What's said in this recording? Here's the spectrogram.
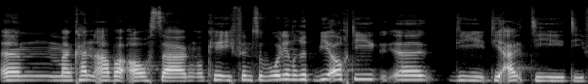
Ähm, man kann aber auch sagen, okay, ich finde sowohl den Ritt wie auch die, äh, die, die, die, die,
